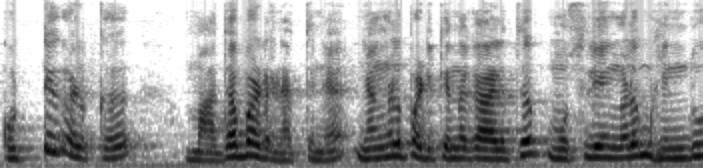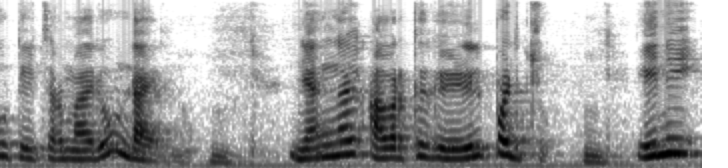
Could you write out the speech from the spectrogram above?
കുട്ടികൾക്ക് മതപഠനത്തിന് ഞങ്ങൾ പഠിക്കുന്ന കാലത്ത് മുസ്ലിങ്ങളും ഹിന്ദു ടീച്ചർമാരും ഉണ്ടായിരുന്നു. ഞങ്ങൾ അവർക്ക് കീഴിൽ പഠിച്ചു. ഇനി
